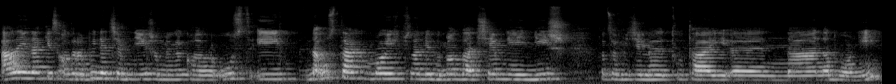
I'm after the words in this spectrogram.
ale jednak jest odrobinę ciemniejszy od mojego koloru ust i na ustach moich przynajmniej wygląda ciemniej niż to, co widzimy tutaj e, na, na dłoni.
